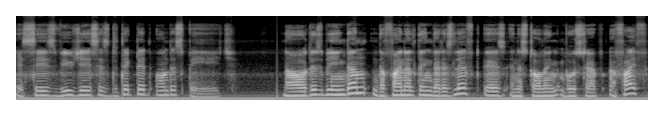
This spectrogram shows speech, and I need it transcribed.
it says Vue.js is detected on this page. Now this being done the final thing that is left is installing Bootstrap 5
